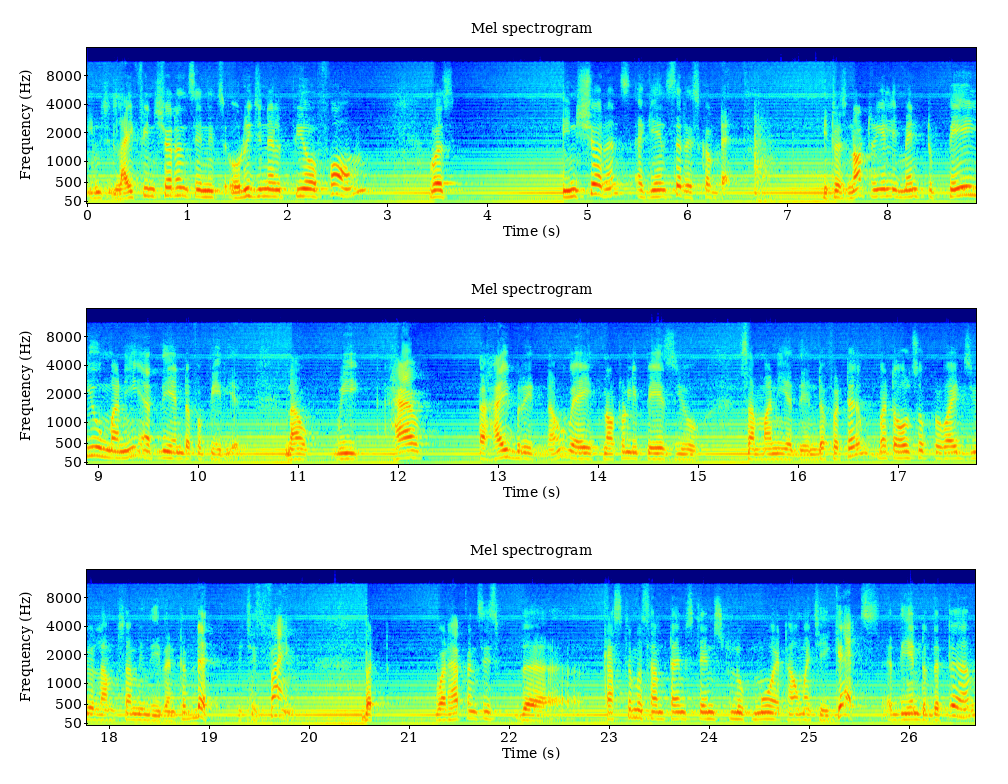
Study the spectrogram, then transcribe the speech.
in, life insurance in its original pure form was insurance against the risk of death. It was not really meant to pay you money at the end of a period. Now we have a hybrid now where it not only pays you some money at the end of a term but also provides you a lump sum in the event of death, which is fine. What happens is the customer sometimes tends to look more at how much he gets at the end of the term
